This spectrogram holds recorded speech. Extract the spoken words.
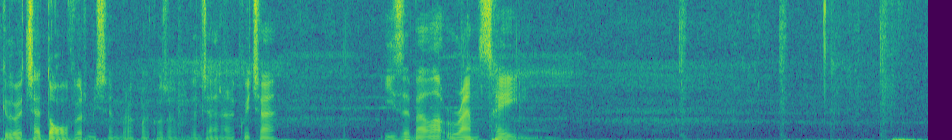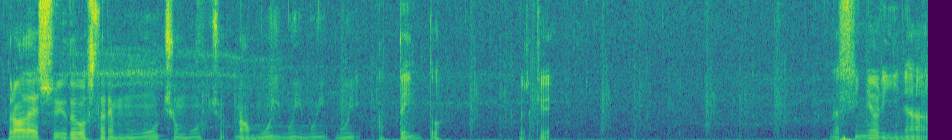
Che dove c'è Dover, mi sembra, qualcosa del genere. Qui c'è Isabella Ramsey. Però adesso io devo stare molto, molto... No, muy, muy, muy, muy attento. Perché la signorina...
